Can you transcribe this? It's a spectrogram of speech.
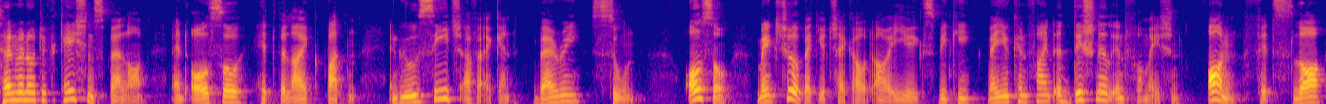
turn the notifications bell on and also hit the like button. And we will see each other again very soon. Also, make sure that you check out our UX Wiki where you can find additional information on Fitts Law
